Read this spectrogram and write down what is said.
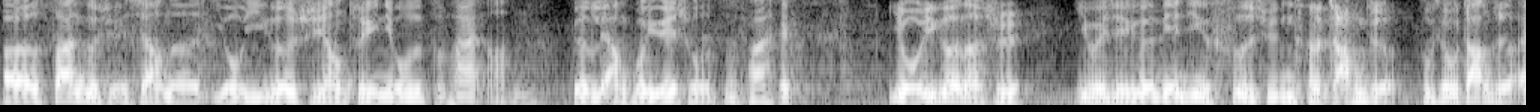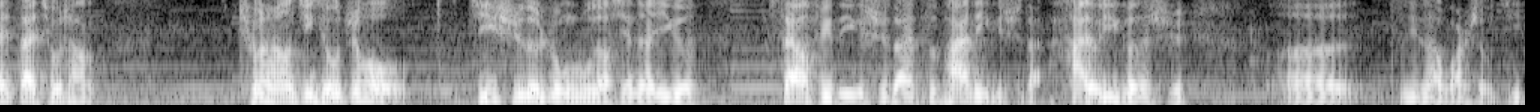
呃，三个选项呢，有一个世界上最牛的自拍啊，跟两国元首的自拍。有一个呢，是因为这个年近四旬的长者，足球长者，哎，在球场球场上进球之后，及时的融入到现在一个 selfie 的一个时代，自拍的一个时代。还有一个呢是，呃，自己在玩手机。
